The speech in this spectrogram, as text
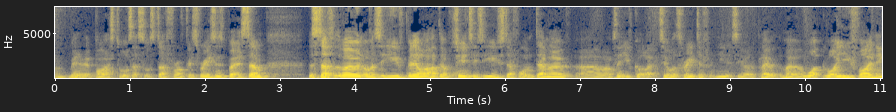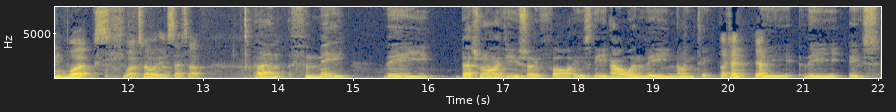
I'm being a bit biased towards that sort of stuff for obvious reasons, but it's um. The stuff at the moment, obviously, you've been able to have the opportunity to use stuff on demo. Um, I think you've got like two or three different units you're able to play with at the moment. What what are you finding works works well with your setup? Um, for me, the best one I've used so far is the V 90 Okay, yeah, The the it's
